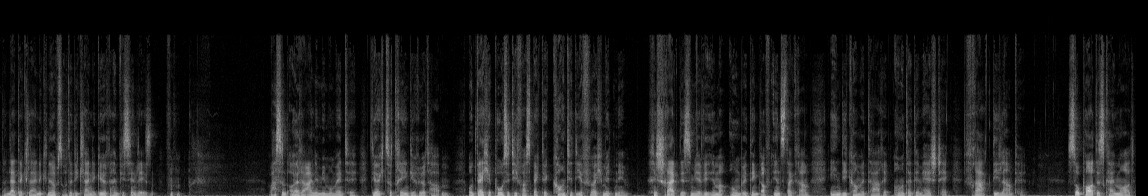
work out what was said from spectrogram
dann lernt der kleine Knirps oder die kleine Göre ein bisschen lesen. Was sind eure Anime-Momente, die euch zu Tränen gerührt haben? Und welche positiven Aspekte konntet ihr für euch mitnehmen? Schreibt es mir wie immer unbedingt auf Instagram in die Kommentare unter dem Hashtag Frag die Lampe. Support ist kein Mord,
